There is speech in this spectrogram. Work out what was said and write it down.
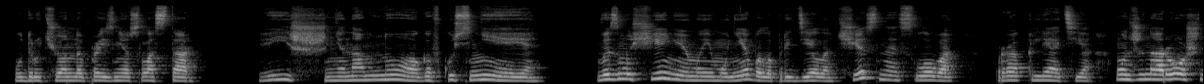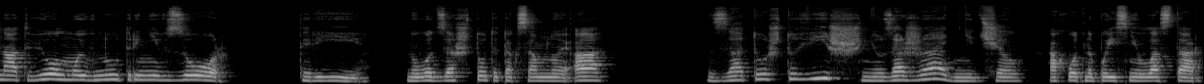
— удрученно произнес Ластар. «Вишня намного вкуснее». Возмущению моему не было предела, честное слово, проклятие. Он же нарочно отвел мой внутренний взор. Три. Ну вот за что ты так со мной, а? За то, что вишню зажадничал, охотно пояснил Ластар.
